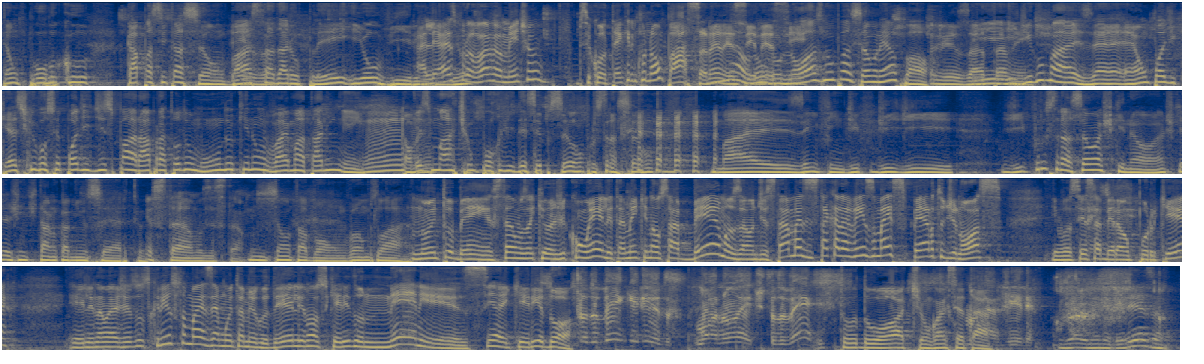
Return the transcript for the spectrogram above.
Forte abraço, obrigado pela apresentação. Acho que vigésimo programa tem o seu peso? Tem o seu peso. algo muito, muito forte. Quase número no- primo. Mas no entanto, acho que a gente pode dizer que o mais importante que nós somos podcast que não necessário porte nem posse, tampouco capacitação. Basta Exato. dar o play e ouvir. Aliás, entendeu? provavelmente o psicotécnico não passa, né? Nesse, não, nesse... nós não passamos nem a pau. Exatamente. E, e digo mais, é, é um podcast que você pode disparar pra todo mundo que não vai matar ninguém. Uhum. Talvez mate um pouco de decepção, frustração. mas, enfim, de, de, de, de frustração acho que não. Acho que a gente tá no caminho certo. Estamos, estamos. Então tá bom, vamos lá. Muito bem, estamos aqui hoje com ele também, que não sabemos aonde está, mas está cada vez mais perto de nós. E vocês saberão por quê. Ele não é Jesus Cristo, mas é muito amigo dele, nosso querido Nenes. E aí, querido? Tudo bem, querido? Boa noite, tudo bem? Tudo ótimo, como é que você tá? Maravilha. E aí, Nenê, beleza?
